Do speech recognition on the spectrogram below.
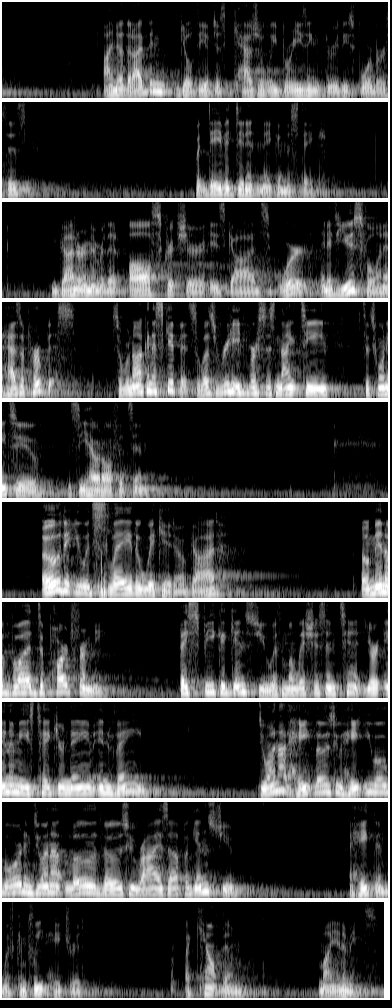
I know that I've been guilty of just casually breezing through these four verses. But David didn't make a mistake. You've got to remember that all scripture is God's word, and it's useful and it has a purpose. So we're not going to skip it. So let's read verses 19 to 22 and see how it all fits in. Oh, that you would slay the wicked, O God. O men of blood, depart from me. They speak against you with malicious intent. Your enemies take your name in vain. Do I not hate those who hate you, O Lord, and do I not loathe those who rise up against you? I hate them with complete hatred. I count them my enemies.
